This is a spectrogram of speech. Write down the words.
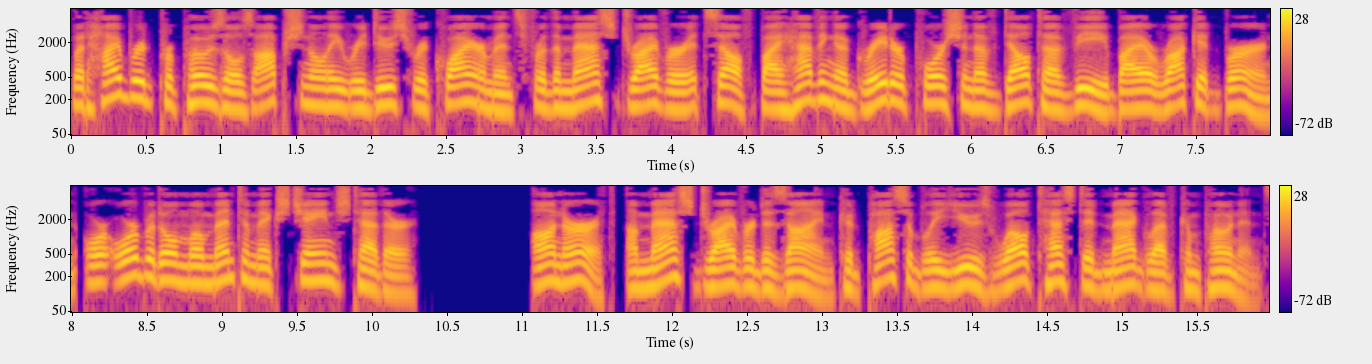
but hybrid proposals optionally reduce requirements for the mass driver itself by having a greater portion of delta V by a rocket burn or orbital momentum exchange tether. On Earth, a mass driver design could possibly use well-tested maglev components.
